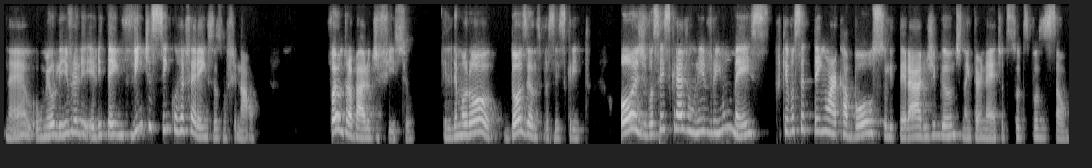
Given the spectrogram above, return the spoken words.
né? O meu livro ele, ele tem 25 referências no final. Foi um trabalho difícil. Ele demorou 12 anos para ser escrito. Hoje, você escreve um livro em um mês, porque você tem um arcabouço literário gigante na internet à sua disposição.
